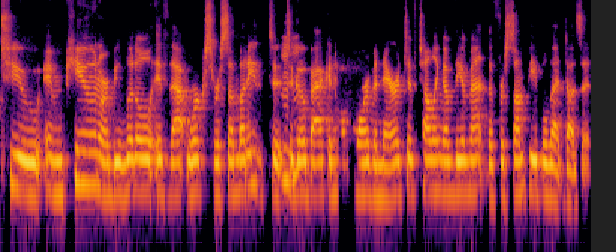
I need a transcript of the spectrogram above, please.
to impugn or belittle if that works for somebody to, mm-hmm. to go back and have more of a narrative telling of the event. That for some people that does it,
